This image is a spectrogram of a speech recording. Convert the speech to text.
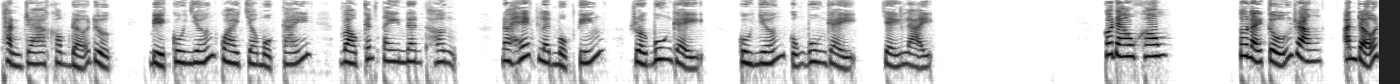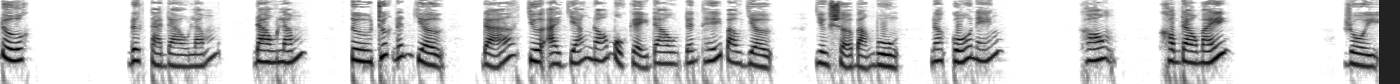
Thành ra không đỡ được, bị cô nhớn quay cho một cái vào cánh tay nên thân. Nó hét lên một tiếng, rồi buông gậy. Cô nhớn cũng buông gậy, chạy lại. Có đau không? Tôi lại tưởng rằng anh đỡ được. Đức ta đau lắm, đau lắm. Từ trước đến giờ, đã chưa ai dán nó một gậy đau đến thế bao giờ. Nhưng sợ bạn buồn, nó cố nén. Không, không đau mấy. Rồi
